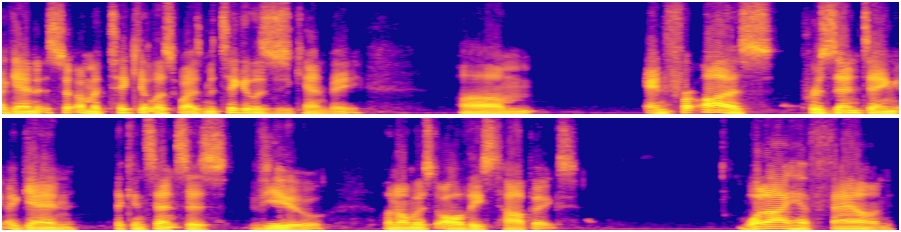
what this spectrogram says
again so a meticulous way as meticulous as you can be. Um, and for us presenting again the consensus view on almost all these topics what i have found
